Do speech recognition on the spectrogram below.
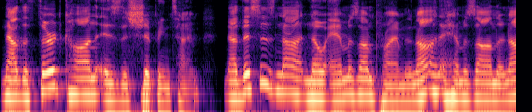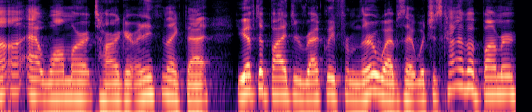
Now, the third con is the shipping time. Now, this is not no Amazon Prime. They're not on Amazon. They're not at Walmart, Target, or anything like that. You have to buy directly from their website, which is kind of a bummer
